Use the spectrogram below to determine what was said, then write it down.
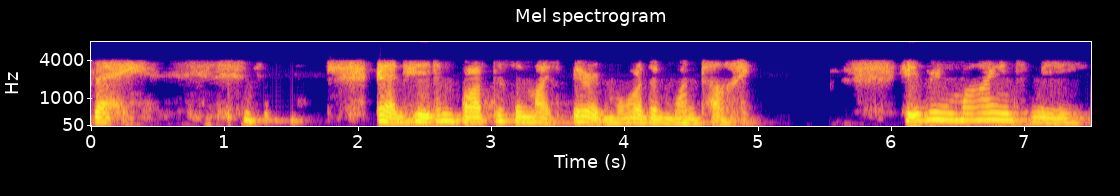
say. and he done brought this in my spirit more than one time. He reminds me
